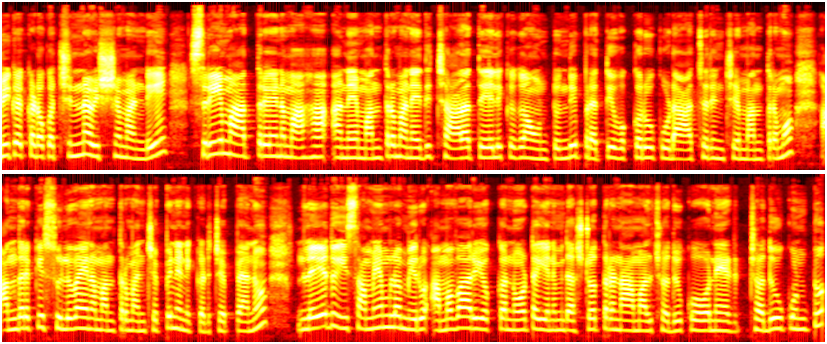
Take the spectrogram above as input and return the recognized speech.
మీకు ఇక్కడ ఒక చిన్న విషయం అండి. శ్రీమాత్రేణ మహా అనే మంత్రం అనేది చాలా తేలికగా ఉంటుంది. ప్రతి ఒక్కరూ కూడా ఆచరించే మంత్రము. అందరికీ సులువైన మంత్రం అని చెప్పి నేను ఇక్కడ చెప్పాను. లేదు ఈ సమయంలో మీరు అమ్మవారి యొక్క నూట ఎనిమిది అష్టోత్తర నామాలు చదువుకోనే చదువుకుంటూ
